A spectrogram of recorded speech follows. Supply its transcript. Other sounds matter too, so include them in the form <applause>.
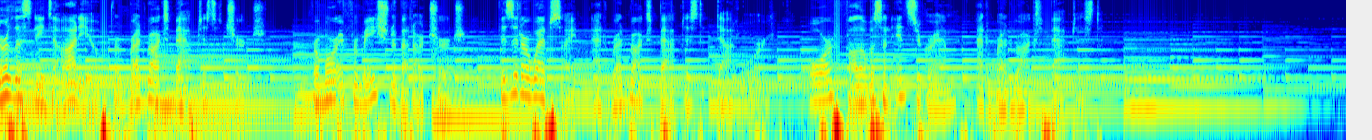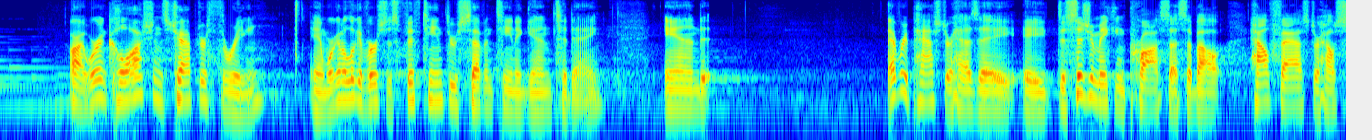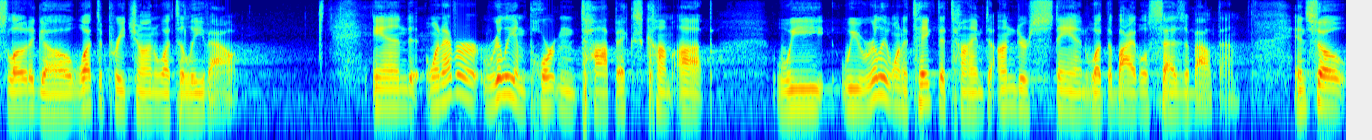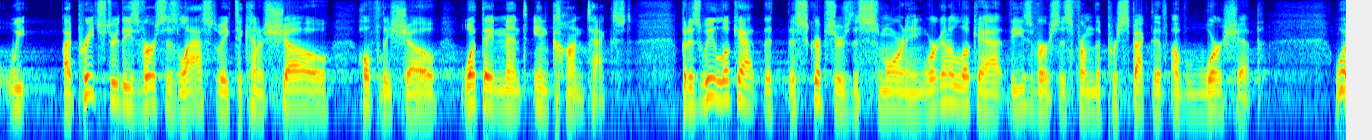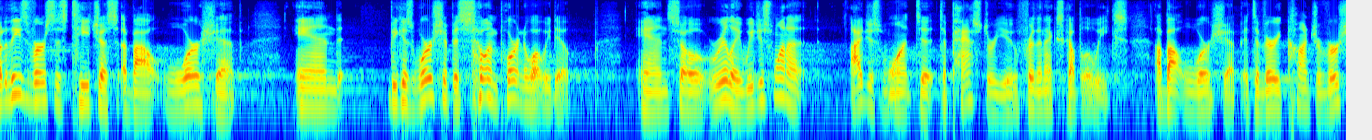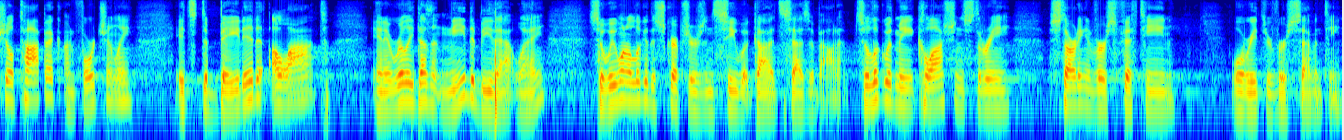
You're listening to audio from Red Rocks Baptist Church. For more information about our church, visit our website at redrocksbaptist.org or follow us on Instagram at Red Rocks Baptist. All right, we're in Colossians chapter 3, and we're going to look at verses 15 through 17 again today. And every pastor has a, a decision making process about how fast or how slow to go, what to preach on, what to leave out. And whenever really important topics come up, we, we really want to take the time to understand what the Bible says about them. And so we, I preached through these verses last week to kind of show, hopefully show, what they meant in context. But as we look at the, the scriptures this morning, we're going to look at these verses from the perspective of worship. What do these verses teach us about worship? And because worship is so important to what we do. And so, really, we just want to, I just want to, to pastor you for the next couple of weeks about worship. It's a very controversial topic, unfortunately. It's debated a lot, and it really doesn't need to be that way. So, we want to look at the scriptures and see what God says about it. So, look with me, Colossians 3, starting in verse 15. We'll read through verse 17.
